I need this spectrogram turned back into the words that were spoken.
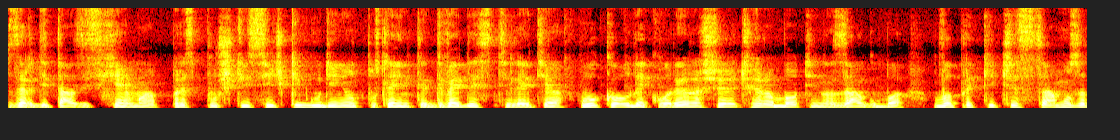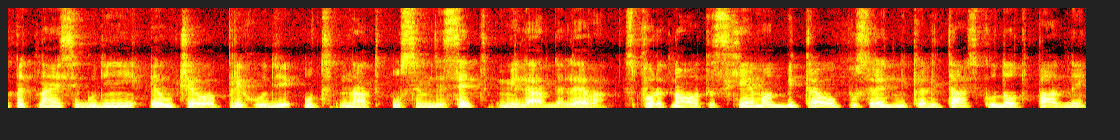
Заради тази схема, през почти всички години от последните две десетилетия, Лукол декларираше, че работи на загуба, въпреки че само за 15 години е учела приходи от над 80 милиарда лева. Според новата схема би трябвало посредника Литаско да отпадне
